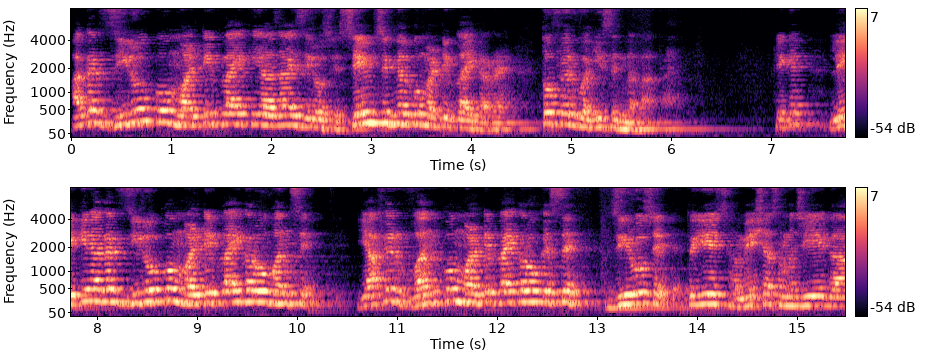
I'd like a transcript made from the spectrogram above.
अगर ज़ीरो को मल्टीप्लाई किया जाए ज़ीरो से सेम सिग्नल को मल्टीप्लाई कर रहे हैं तो फिर वही सिग्नल आता है। ठीक है? लेकिन अगर ज़ीरो को मल्टीप्लाई करो वन से, या फिर वन को मल्टीप्लाई करो किससे? ज़ीरो से तो ये हमेशा समझिएगा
